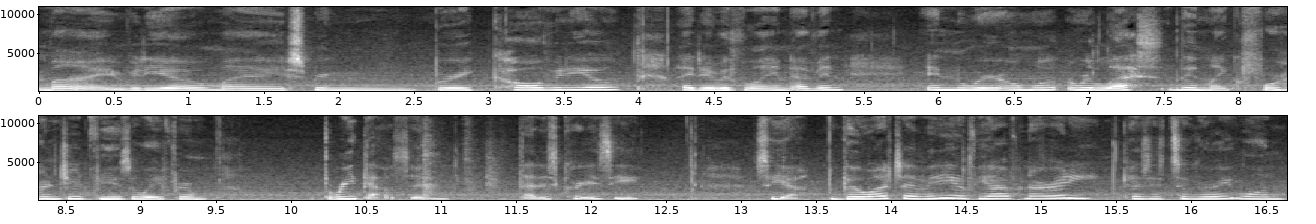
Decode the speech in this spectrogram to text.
my video, my spring break haul video I did with Lane Evan, and we're almost we're less than like 400 views away from 3,000. That is crazy. So yeah, go watch that video if you haven't already, because it's a great one.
